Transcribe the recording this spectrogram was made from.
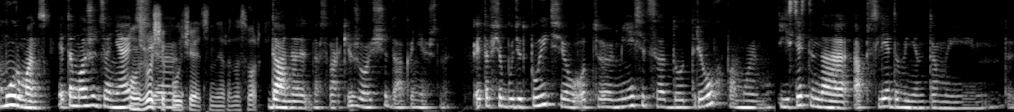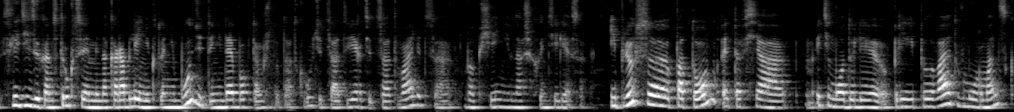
в Мурманск. Это может занять... Он жестче э, получается, наверное, на сварке. Да, на, на сварке жестче, да, конечно. Это все будет плыть от месяца до трех, по-моему. Естественно, обследованием там и следить за конструкциями на корабле никто не будет, и не дай бог там что-то открутится, отвертится, отвалится. Вообще не в наших интересах. И плюс э, потом это вся, эти модули приплывают в Мурманск.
